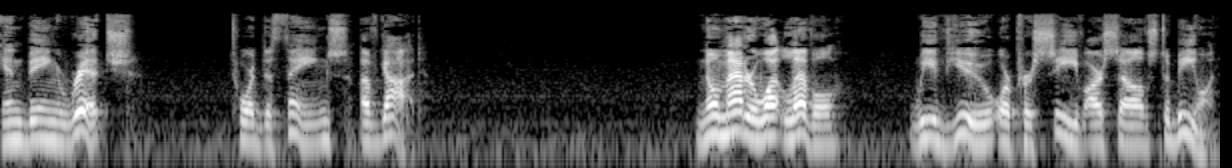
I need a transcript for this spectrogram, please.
in being rich toward the things of God. No matter what level we view or perceive ourselves to be on.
